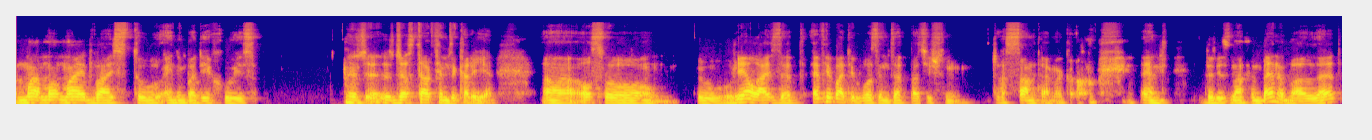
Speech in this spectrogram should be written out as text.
my, my, my advice to anybody who is just starting the career. Uh, also to realize that everybody was in that position just some time ago, and there is nothing bad about that.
